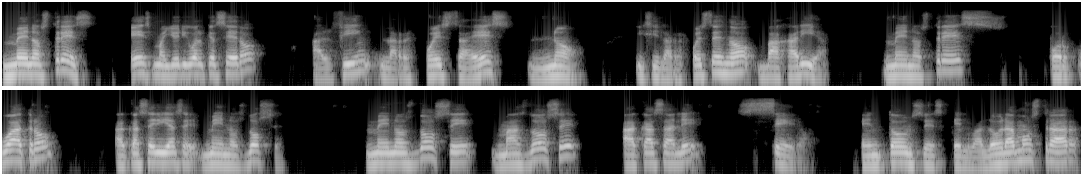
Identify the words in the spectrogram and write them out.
Menos 3 es mayor o igual que 0, Al fin, la respuesta es no. Y si la respuesta es no, bajaría. Menos 3 por 4, acá sería menos 12. Menos 12 más 12, acá sale 0. Entonces, el valor a mostrar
